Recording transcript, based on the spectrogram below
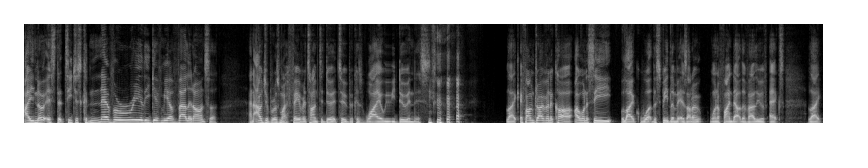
I noticed that teachers could never really give me a valid answer. And algebra was my favorite time to do it too because why are we doing this? like if I'm driving a car, I want to see like what the speed limit is. I don't want to find out the value of X. Like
